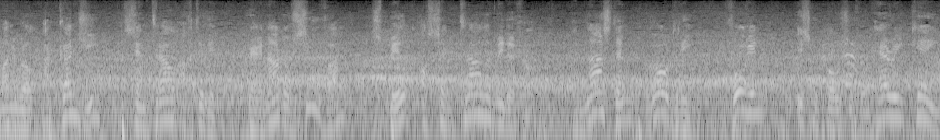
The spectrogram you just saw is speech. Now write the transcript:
Manuel Akanji centraal achterin. Bernardo Silva speelt als centrale middenvelder. En naast hem Rodri. Voorin is gekozen voor Harry Kane.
